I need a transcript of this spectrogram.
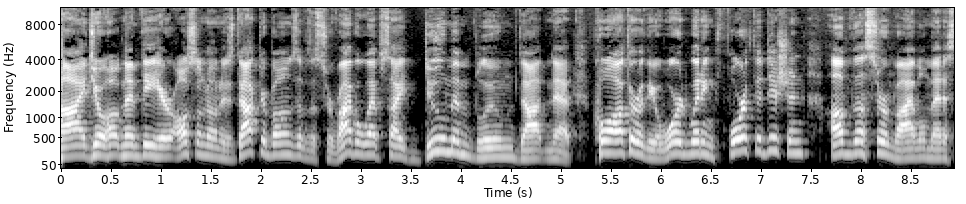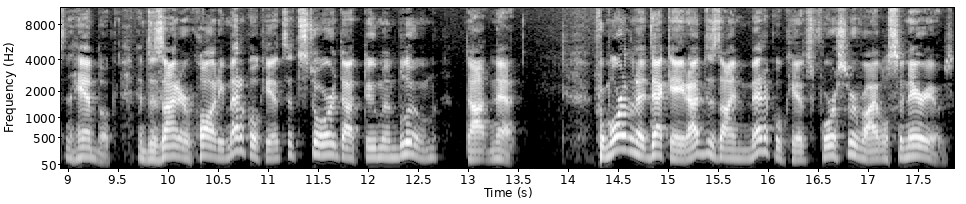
Hi, Joe Alton MD here, also known as Dr. Bones of the survival website doomandbloom.net, co-author of the award-winning fourth edition of the Survival Medicine Handbook, and designer of quality medical kits at store.doomandbloom.net. For more than a decade, I've designed medical kits for survival scenarios.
